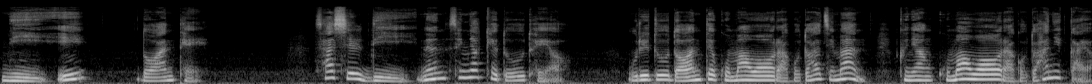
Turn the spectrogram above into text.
니 너한테 사실 니는 생략해도 돼요. 우리도 너한테 고마워 라고도 하지만 그냥 고마워 라고도 하니까요.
